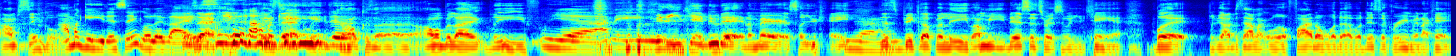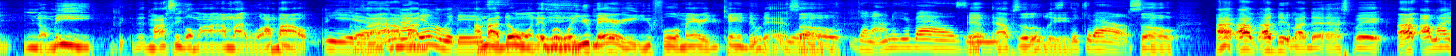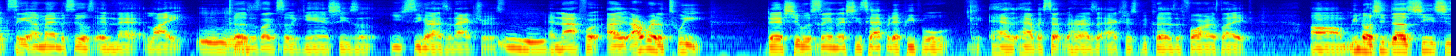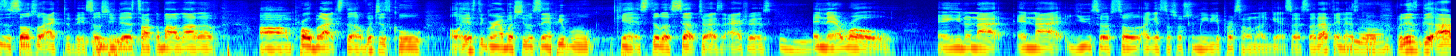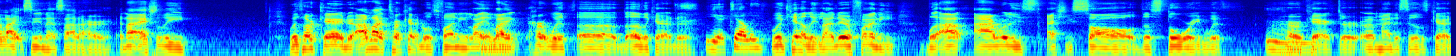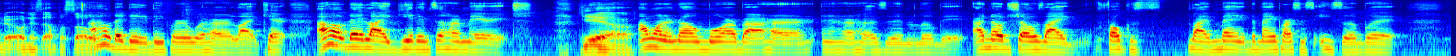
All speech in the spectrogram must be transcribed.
I'm single. I'm gonna give you the single advice. exactly. I'm gonna exactly. give you the. Because uh, I'm gonna be like, leave. Yeah, I mean, you can't do that in a marriage, so you can't Yeah. just pick up and leave. I mean, there's situations where you can, but if y'all just have like a little fight or whatever, disagreement, I can't. You know, me, my single mind, I'm like, well, I'm out. Yeah, I'm not dealing with this. I'm not doing it. But when you married, you full married, you can't do that. So, you gotta honor your vows yeah, absolutely. stick it out. So I, I I did like that aspect. I, I like seeing Amanda Seales in that light Mm-hmm. because it's like I said again, she's a you see her as an actress and not for. I, I read a tweet that she was saying that she's happy that people have have accepted her as an actress because as far as like, um, you know, she does she she's a social activist, so she does talk about a lot of. Um, pro black stuff, which is cool on Instagram, but she was saying people can't still accept her as an actress in that role and you know not and not use her so I guess a social media persona against her. So that thing that's cool. But it's good. I like seeing that side of her, and I actually with her character, I liked her character was funny. Like like her with uh the other character Yeah, Kelly. with Kelly, like they're funny. But I I really actually saw the story with her character, Amanda Seales' character on this episode. I hope they dig deeper with her. Like, care. I hope they like get into her marriage. Yeah, I want to know more about her and her husband a little bit. I know the show's like focused, like main the main person's Issa, but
